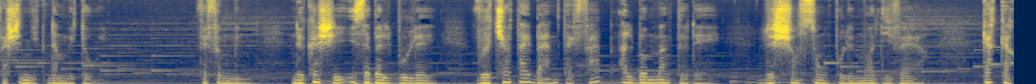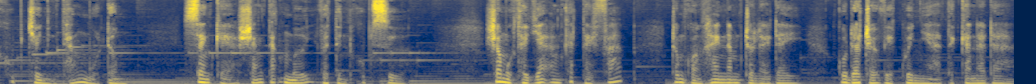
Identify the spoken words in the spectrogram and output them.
và sinh nhật 50 tuổi. Về phần mình, nữ ca sĩ Isabelle Boulay vừa cho tái bản tại Pháp album mang tựa đề Les chansons pour le mois d'hiver, các ca khúc cho những tháng mùa đông, xen kẽ sáng tác mới và tình khúc xưa. Sau một thời gian ăn khách tại Pháp, trong khoảng 2 năm trở lại đây, cô đã trở về quê nhà tại Canada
